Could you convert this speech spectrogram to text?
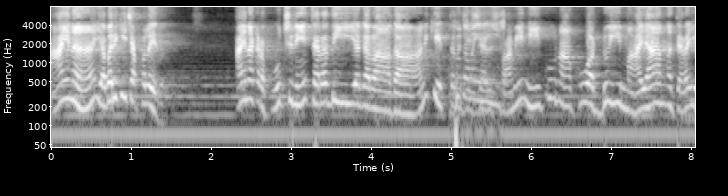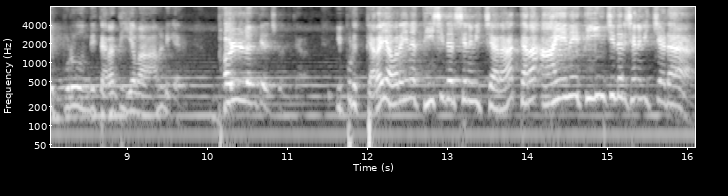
ఆయన ఎవరికీ చెప్పలేదు. ఆయన అక్కడ కూర్చుని తెరదీయగరాదా అని కీర్తన చేశారు. స్వామి నీకు నాకు అడ్డు ఈ మాయా అన్న తెర ఎప్పుడు ఉంది. తెర తీయవా? అని అడిగారు. భళ్ళు అని తెలుసుకుంది తెర. ఇప్పుడు తెర ఎవరైనా తీసి దర్శనం ఇచ్చారా? తెర ఆయనే తీయించి దర్శనం ఇచ్చాడా?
